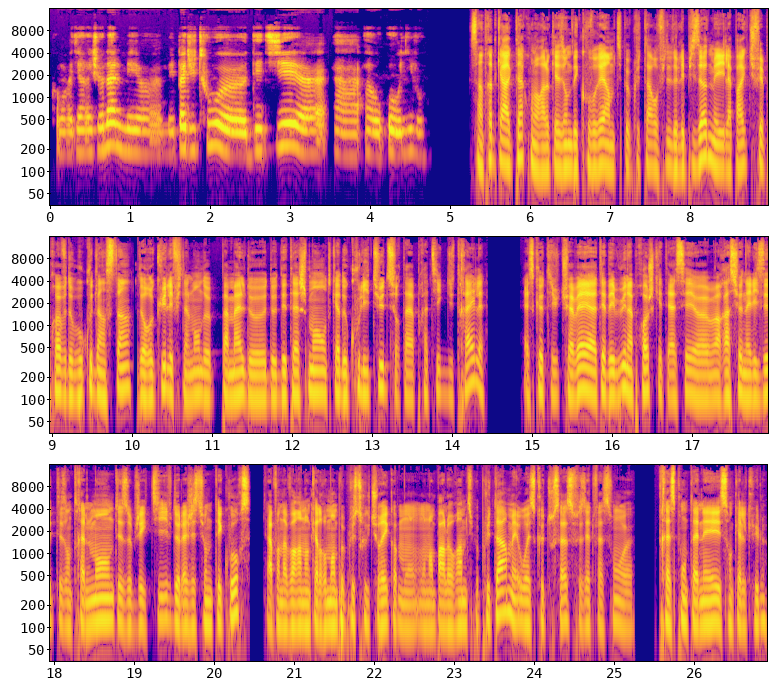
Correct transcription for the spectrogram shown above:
comme on va dire régional, mais mais pas du tout dédié au haut niveau. C'est un trait de caractère qu'on aura l'occasion de découvrir un petit peu plus tard au fil de l'épisode, mais il apparaît que tu fais preuve de beaucoup d'instinct, de recul et finalement de pas mal de, détachement, en tout cas de coolitude sur ta pratique du trail. Est-ce que tu, avais à tes débuts une approche qui était assez euh, rationalisée de tes entraînements, de tes objectifs, de la gestion de tes courses, avant d'avoir un encadrement un peu plus structuré comme on, en parlera un petit peu plus tard, mais où est-ce que tout ça se faisait de façon euh, très spontanée et sans calcul?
